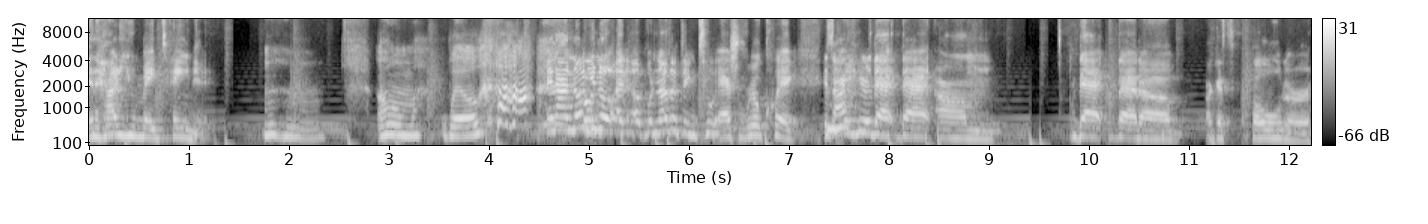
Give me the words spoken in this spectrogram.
and how do you maintain it? Hmm Um. Well. And I know you know uh, another thing too, Ash. Real quick, is I hear that that um that that uh I guess quote or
